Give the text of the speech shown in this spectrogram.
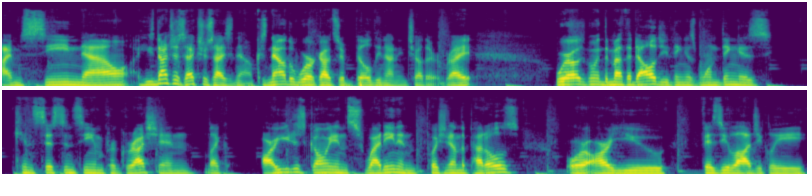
I'm seeing now, he's not just exercising now, because now the workouts are building on each other, right? Where I was going with the methodology thing is one thing is consistency and progression. Like, are you just going and sweating and pushing on the pedals, or are you physiologically,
